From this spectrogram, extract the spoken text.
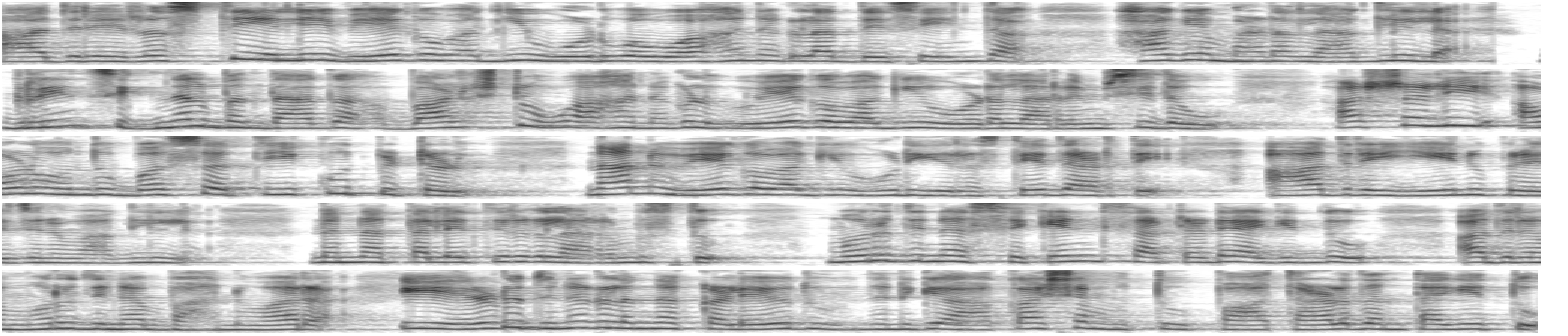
ಆದರೆ ರಸ್ತೆಯಲ್ಲಿ ವೇಗವಾಗಿ ಓಡುವ ವಾಹನಗಳ ದೆಸೆಯಿಂದ ಹಾಗೆ ಮಾಡಲಾಗಲಿಲ್ಲ. ಗ್ರೀನ್ ಸಿಗ್ನಲ್ ಬಂದಾಗ ಬಹಳಷ್ಟು ವಾಹನಗಳು ವೇಗವಾಗಿ ಓಡಲಾರಂಭಿಸಿದವು ಅಷ್ಟರಲ್ಲಿ ಅವಳು ಒಂದು ಬಸ್ ಹತ್ತಿ ಕೂತ್ಬಿಟ್ಟಳು. ನಾನು ವೇಗವಾಗಿ ಓಡಿ ರಸ್ತೆ ದಾಟ್ತೆ ಆದರೆ ಏನು ಪ್ರಯೋಜನವಾಗಲಿಲ್ಲ. ನನ್ನ ತಲೆ ತಿರುಗಲಾರಂಭಿಸಿತು ಮರುದಿನ ಸೆಕೆಂಡ್ ಸ್ಯಾಟರ್ಡೆ ಆಗಿದ್ದು ಅದರ ಮರುದಿನ ಭಾನುವಾರ. ಈ ಎರಡು ದಿನಗಳನ್ನು ಕಳೆಯುವುದು ನನಗೆ ಆಕಾಶ ಮತ್ತು ಪಾತಾಳದಂತಾಗಿತ್ತು.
